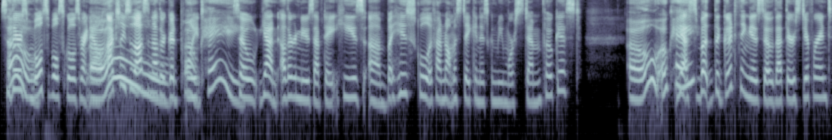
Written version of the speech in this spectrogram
So there's Oh. multiple schools right now. Oh, Actually, so that's another Oh, good point. Okay. So yeah, another news update. He's um, but his school, if I'm not mistaken, is going to be more STEM focused. oh, okay. Yes, but the good thing is though that there's different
